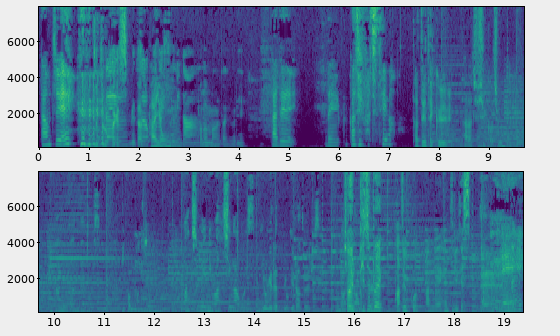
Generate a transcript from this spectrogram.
다음 주에 듣도록 네, 하겠습니다. 듣도록. 하겠습니다. 바닷마을 다이어리. 다들 네 끝까지 봐주세요. 다들 댓글 달아주실 거죠? 아무도 안 되고 있습니다. 이번 방송. 와치맨이 watching하고 있습니다. 욕이라, 욕이라도 해주세요. 저희 알았어요. 피드백 받을 곳 안내해드리겠습니다. 네. 네.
